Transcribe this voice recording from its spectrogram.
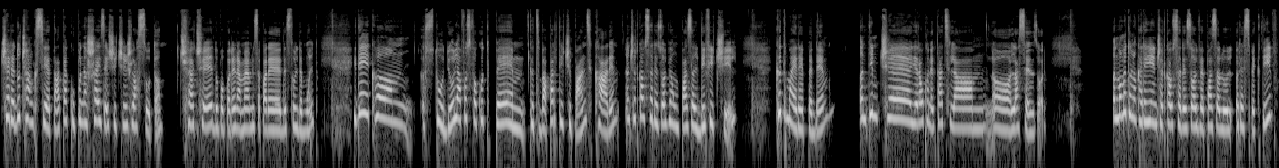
ce reduce anxietatea cu până 65%, ceea ce, după părerea mea, mi se pare destul de mult. Ideea e că um, studiul a fost făcut pe um, câțiva participanți care încercau să rezolve un puzzle dificil cât mai repede, în timp ce erau conectați la, um, uh, la senzori. În momentul în care ei încercau să rezolve puzzle-ul respectiv,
